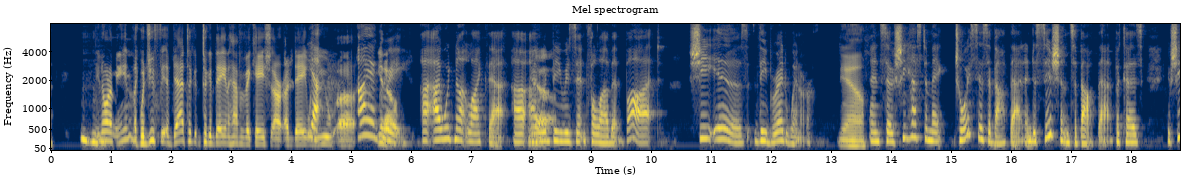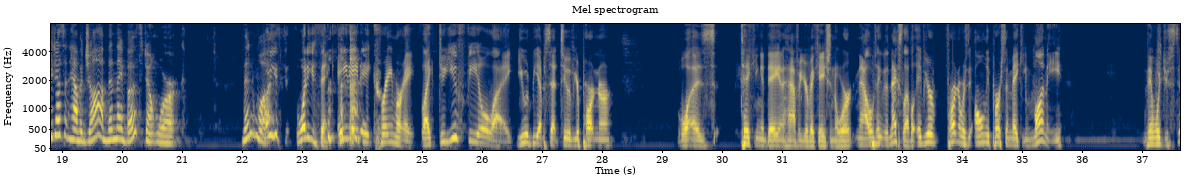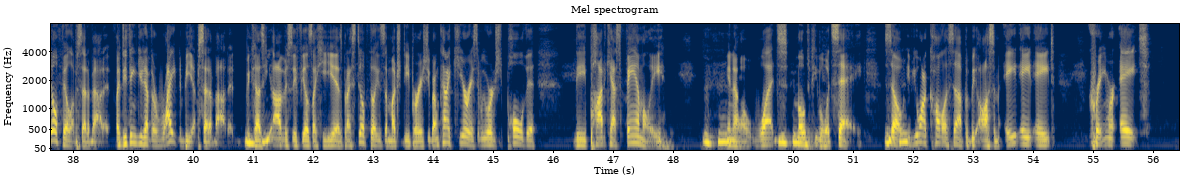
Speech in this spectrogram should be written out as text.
Do you know what I mean? Like, would you if Dad took took a day and a half of vacation or a day when Yeah. you? Uh, I agree. you know. I, I would not like that. I, I would be resentful of it. But she is the breadwinner. Yeah, And so she has to make choices about that and decisions about that because if she doesn't have a job, then they both don't work. Then what? What do you th- What do you think? Eight eight eight Kramer eight. Like, do you feel like you would be upset too if your partner was taking a day and a half of your vacation to work? Now we'll take it to the next level. If your partner was the only person making money, then would you still feel upset about it? Like, do you think you'd have the right to be upset about it? Because he obviously feels like he is, but I still feel like it's a much deeper issue. But I'm kind of curious if we were to just pull the the podcast family, Mhm. you know, what Mhm. most people would say. So Mhm. if you want to call us up, it'd be awesome. 888 Kramer 8.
